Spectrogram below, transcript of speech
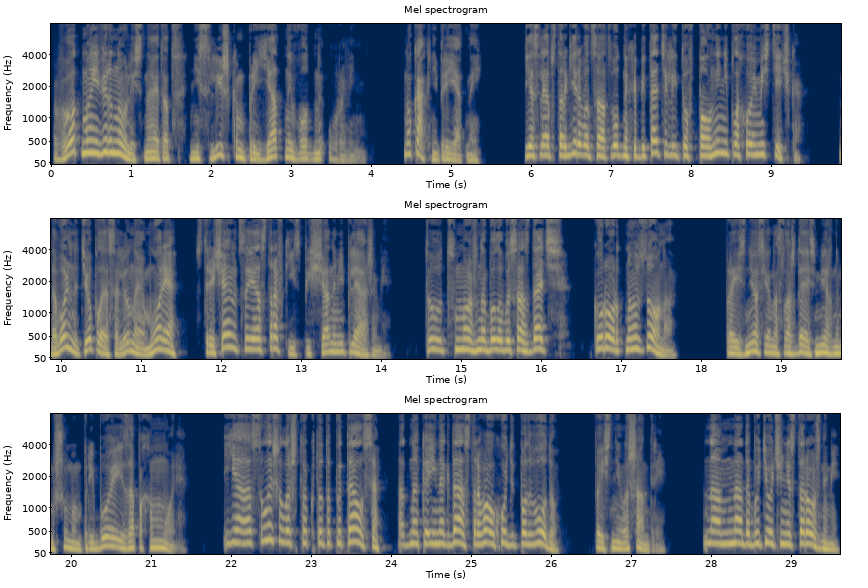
Вот мы и вернулись на этот не слишком приятный водный уровень. Ну как неприятный? Если абстрагироваться от водных обитателей, то вполне неплохое местечко. Довольно теплое соленое море, встречаются и островки с песчаными пляжами. Тут можно было бы создать курортную зону, произнес я, наслаждаясь мирным шумом прибоя и запахом моря. «Я слышала, что кто-то пытался, однако иногда острова уходят под воду», — пояснила Шантри. «Нам надо быть очень осторожными.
